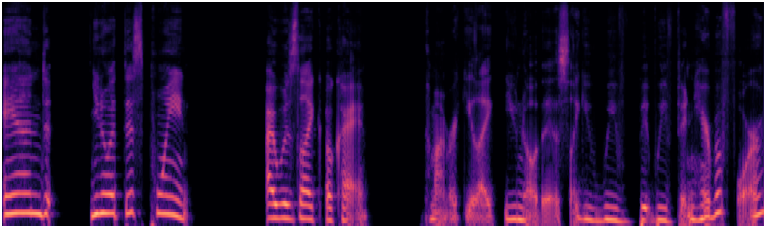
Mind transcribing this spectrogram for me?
And, you know, at this point, I was like, okay, come on, Ricki, like, you know this. Like, you, we've, we've been here before.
